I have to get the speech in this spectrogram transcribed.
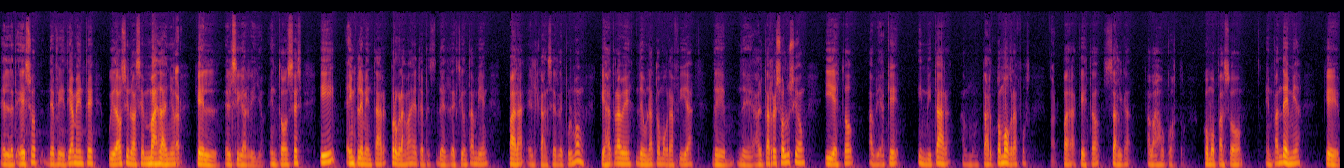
eso definitivamente, cuidado si no hace más daño que el, cigarrillo. Entonces, y e implementar programas de detección también para el cáncer de pulmón, que es a través de una tomografía de, alta resolución y esto habría que invitar a montar tomógrafos para que esto salga a bajo costo, como pasó en pandemia, que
